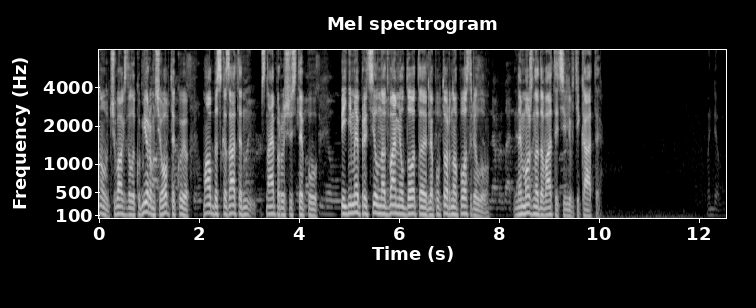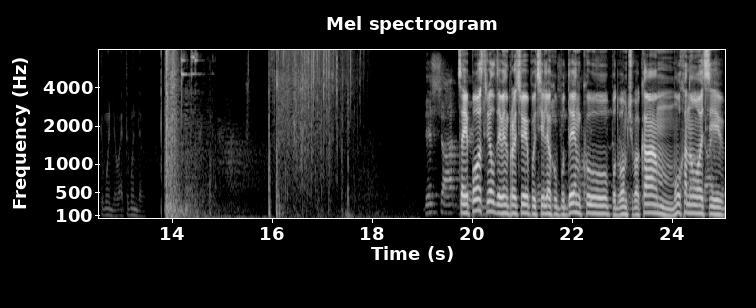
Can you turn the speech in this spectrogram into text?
ну, чувак з далекоміром чи оптикою, мав би сказати снайперу щось типу: підніми приціл на 2 мілдота для повторного пострілу. Не можна давати цілі втікати. Цей постріл, де він працює по цілях у будинку, по двом чувакам, муха на оці.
